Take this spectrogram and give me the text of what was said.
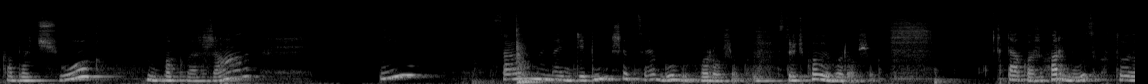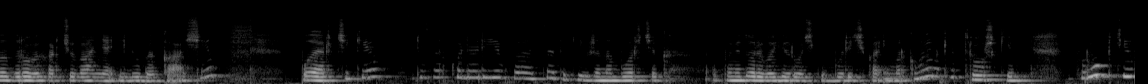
кабачок, баклажан. І саме найдрібніше це був горошок, стручковий горошок. Також гарбуз, хто за здорове харчування і любить каші, перчики різних кольорів. Це такий вже наборчик помідорів, огірочки, бурячка і морквинки, трошки фруктів.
